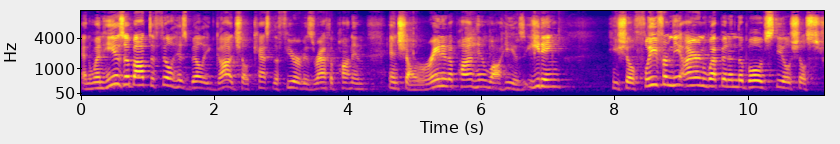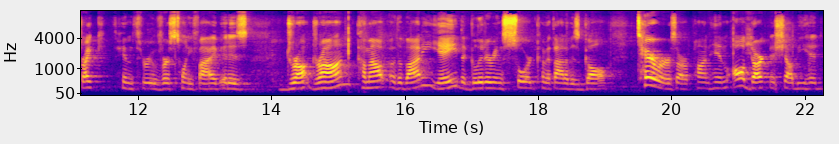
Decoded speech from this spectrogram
And when he is about to fill his belly, God shall cast the fear of his wrath upon him and shall rain it upon him while he is eating. He shall flee from the iron weapon, and the bow of steel shall strike him through. Verse 25 It is draw, drawn, come out of the body, yea, the glittering sword cometh out of his gall. Terrors are upon him, all darkness shall be hid.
